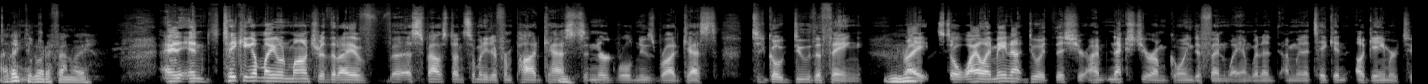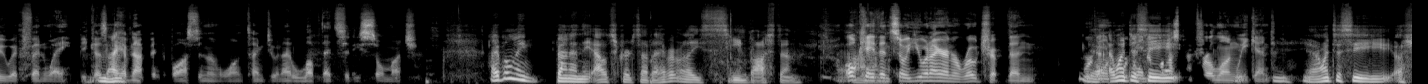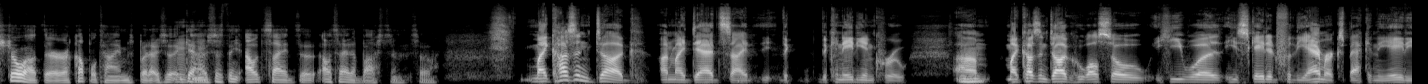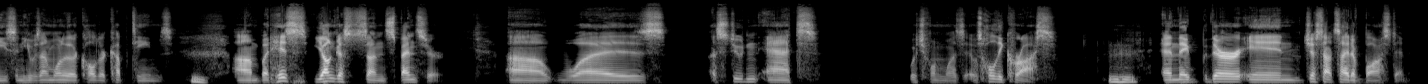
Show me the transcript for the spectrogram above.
I'd like I'm to go to Fenway. And, and taking up my own mantra that I have uh, espoused on so many different podcasts and Nerd World News broadcasts to go do the thing, Mhm. right? So while I may not do it this year, I'm next year I'm going to Fenway. I'm gonna I'm gonna take in a game or two at Fenway because I Mhm. have not been to Boston in a long time too, and I love that city so much. I've only been on the outskirts of it. I haven't really seen Boston. Okay, Um, then so you and I are on a road trip then. We're Yeah, going, I went to see- Boston for a long weekend. Yeah, I went to see a show out there a couple times, but I was again, Mhm. I was just thinking outside the outside of Boston. So My cousin Doug on my dad's side, the the, Canadian crew. Um, My cousin Doug, who also he was he skated for the Amerks back in the '80s, and he was on one of their Calder Cup teams. Hmm. Um, but his youngest son Spencer uh, was a student at which one was it? It was Holy Cross. mhm. And they they're in just outside of Boston.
